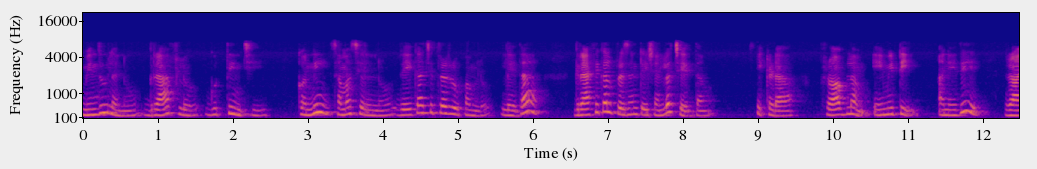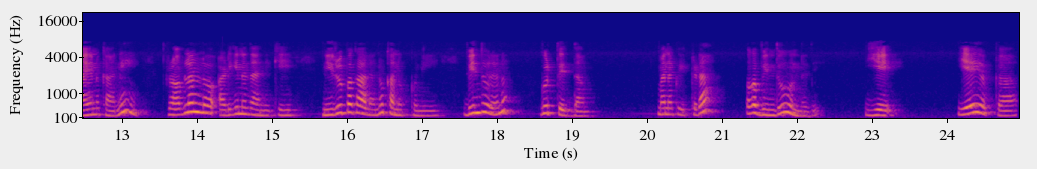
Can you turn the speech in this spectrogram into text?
బిందువులను గ్రాఫ్లో గుర్తించి కొన్ని సమస్యలను రేఖాచిత్ర రూపంలో లేదా గ్రాఫికల్ ప్రజెంటేషన్లో చేద్దాం. ఇక్కడ ప్రాబ్లం ఏమిటి అనేది రాయను కానీ ప్రాబ్లంలో అడిగిన దానికి నిరూపకాలను కనుక్కొని బిందువులను గుర్తిద్దాం. మనకు ఇక్కడ ఒక బిందువు ఉన్నది. ఏ. ఏ యొక్క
